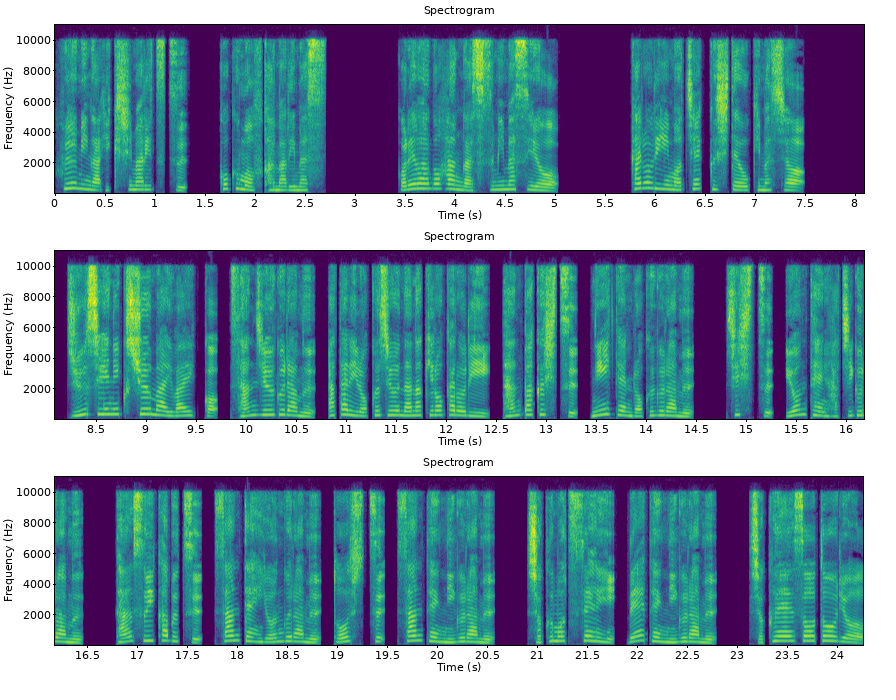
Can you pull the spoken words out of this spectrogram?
風味が引き締まりつつ、コクも深まります。これはご飯が進みますよ。カロリーもチェックしておきましょう。ジューシー肉シューマイは1個 30g あたり 67kcal、タンパク質 2.6g、脂質 4.8g、炭水化物 3.4g、糖質 3.2g、食物繊維 0.2g、食塩相当量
